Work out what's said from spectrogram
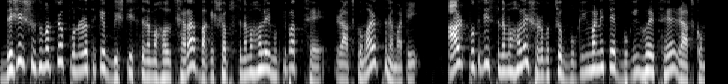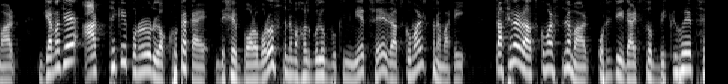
দেশে শুধুমাত্র পনেরো থেকে বিশটি সিনেমা হল ছাড়া বাকি সব সিনেমা হলেই মুক্তি পাচ্ছে রাজকুমার সিনেমাটি। আর প্রতিটি সিনেমা হলে সর্বোচ্চ বুকিং মানিতে বুকিং হয়েছে রাজকুমার। জানা যায় আট থেকে পনেরো লক্ষ টাকায় দেশের বড় বড় সিনেমা হলগুলো বুকিং নিয়েছে রাজকুমার সিনেমাটি। তাছাড়া রাজকুমার সিনেমার ওটিটি রাইটসও বিক্রি হয়েছে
